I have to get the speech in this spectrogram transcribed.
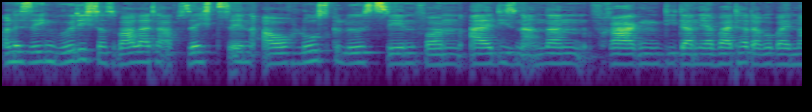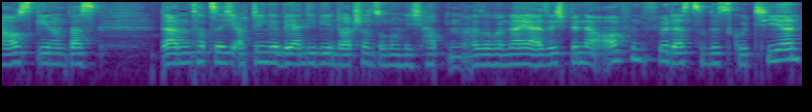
Und deswegen würde ich das Wahlalter ab 16 auch losgelöst sehen von all diesen anderen Fragen, die dann ja weiter darüber hinausgehen und was dann tatsächlich auch Dinge wären, die wir in Deutschland so noch nicht hatten. Also naja, also ich bin da offen für das zu diskutieren,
